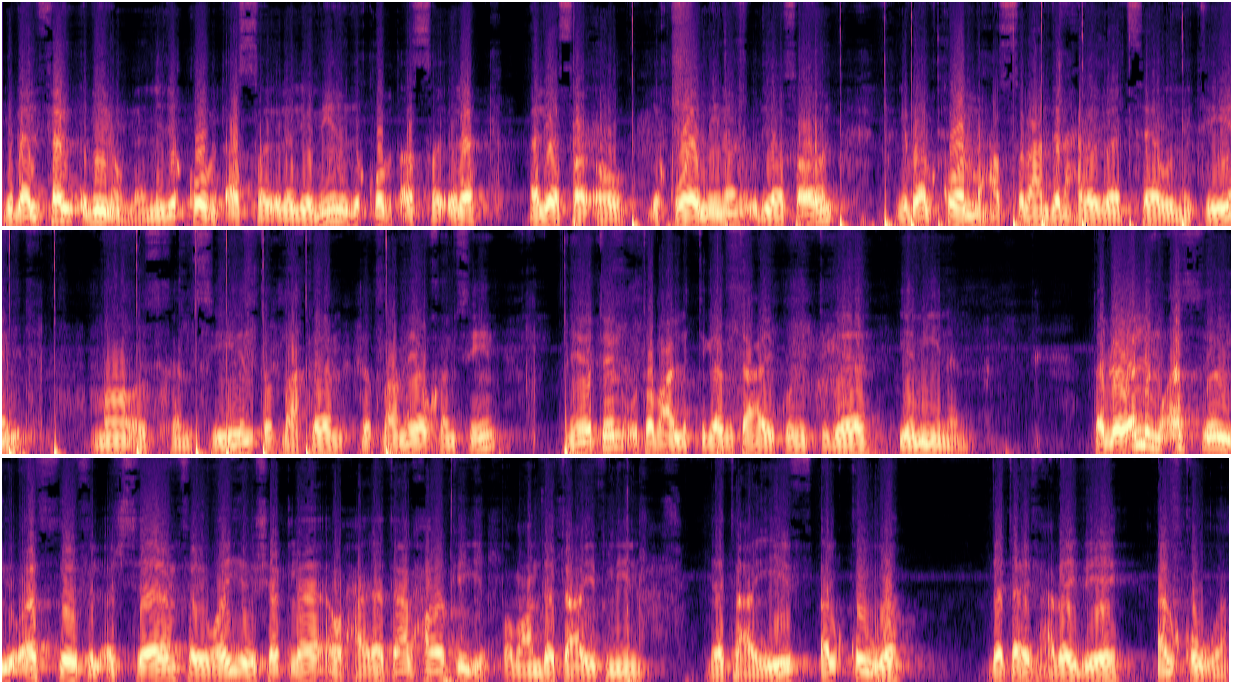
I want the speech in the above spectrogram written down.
يبقى الفرق بينهم لأن دي قوة بتأثر إلى اليمين ودي قوة بتأثر إلى اليسار. أهو دي قوة يمينا ودي يسارا. يبقى القوة المحصلة عندنا حبايبي هتساوي 200 ناقص 50 تطلع كام؟ تطلع 150 نيوتن. وطبعا الاتجاه بتاعها يكون اتجاه يمينا. طب لو قال لي مؤثر يؤثر في الأجسام فيغير شكلها أو حالاتها الحركية. طبعا ده تعريف مين؟ ده تعريف القوة. ده تعريف حبايبي إيه؟ القوة.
